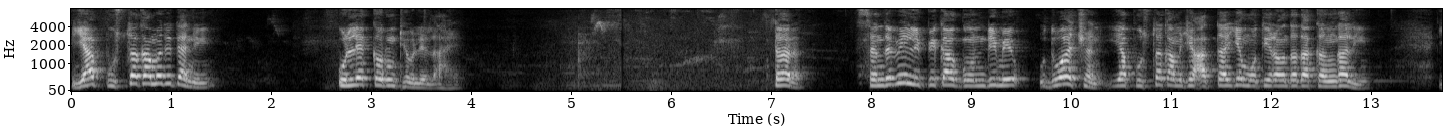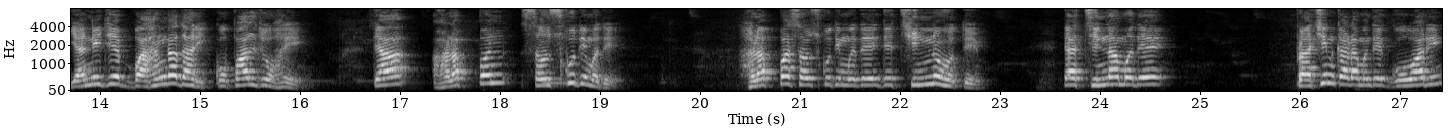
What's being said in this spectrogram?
या पुस्तकामध्ये त्यांनी उल्लेख करून ठेवलेला आहे. तर संदवी लिपिका गोंडीमे उद्वाचन या पुस्तका म्हणजे आचार्य मोतीरामदादा कंगाली यांनी जे बहांगाधारी कोपाल जो आहे त्या हडप्पन संस्कृतीमध्ये हडप्पा संस्कृतीमध्ये जे चिन्ह होते त्या चिन्हामध्ये प्राचीन काळामध्ये गोवारी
